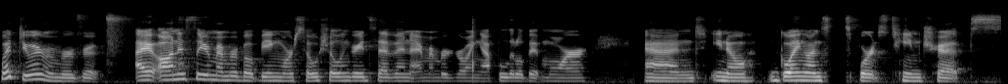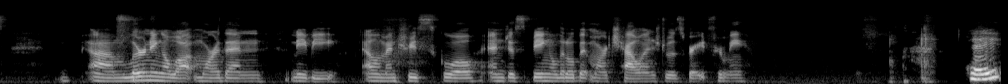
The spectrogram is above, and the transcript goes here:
what do I remember? I honestly remember about being more social in grade seven. I remember growing up a little bit more and you know going on sports team trips um, learning a lot more than maybe elementary school and just being a little bit more challenged was great for me. Hey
